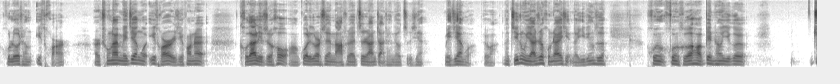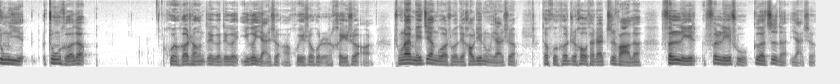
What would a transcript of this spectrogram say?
混落成一团儿。而从来没见过一团耳机放在口袋里之后啊，过了一段时间拿出来，自然长成一条直线，没见过，对吧？那几种颜色混在一起的，一定是混混合哈，变成一个中医综合的混合成这个这个一个颜色啊，灰色或者是黑色啊，从来没见过说的好几种颜色，它混合之后，它才自发的分离分离出各自的颜色，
